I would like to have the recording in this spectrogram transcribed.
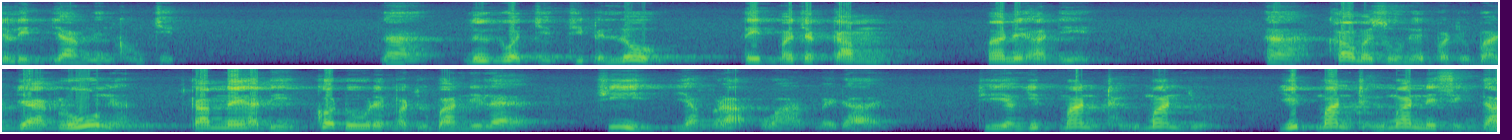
จริตอย่างหนึ่งของจิตนะ หรือว่าจิตที่เป็นโลก ติดมาจากกรรมมาในอดีตเข้ามาสู่ในปัจจุบันอยากรู้เนี่ย กรรมในอดีตก็ดูในปัจจุบันนี่แหละ ที่ยังละวางไม่ได้ ที่ยังยึดมั่นถือมั่นอยู่ ยึดมั่นถือมั่นในสิ่งใด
